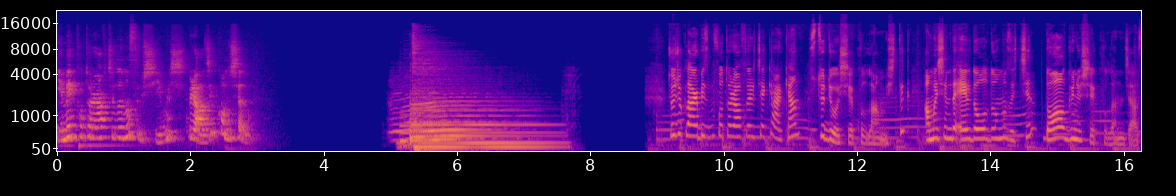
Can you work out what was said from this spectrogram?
yemek fotoğrafçılığı nasıl bir şeymiş birazcık konuşalım. Çocuklar biz bu fotoğrafları çekerken stüdyo ışığı kullanmıştık. Ama şimdi evde olduğumuz için doğal gün ışığı kullanacağız.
